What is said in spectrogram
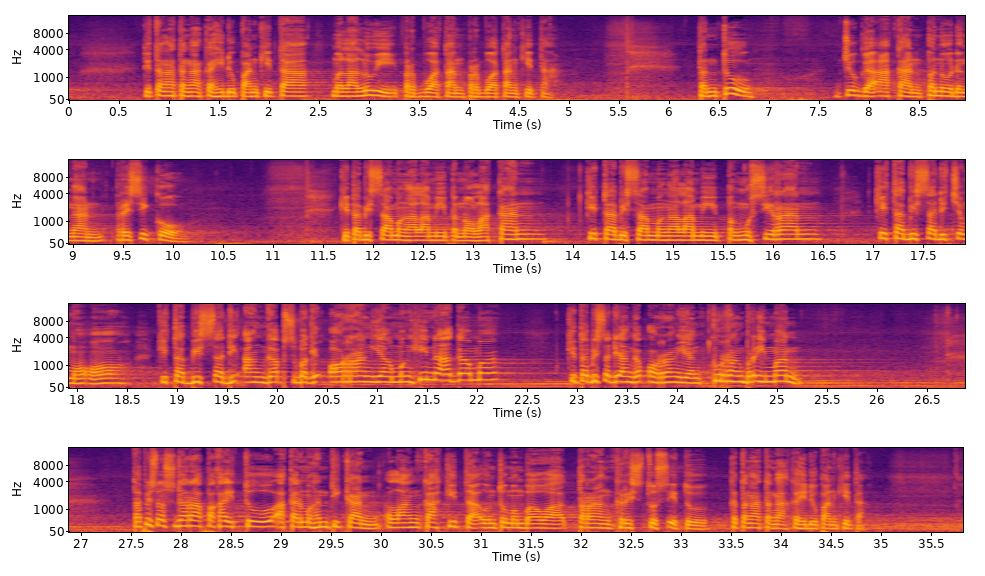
di tengah-tengah kehidupan kita melalui perbuatan-perbuatan kita. Tentu juga akan penuh dengan risiko. Kita bisa mengalami penolakan, kita bisa mengalami pengusiran, kita bisa dicemooh, kita bisa dianggap sebagai orang yang menghina agama, kita bisa dianggap orang yang kurang beriman tapi saudara, apakah itu akan menghentikan langkah kita untuk membawa terang Kristus itu ke tengah-tengah kehidupan kita?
